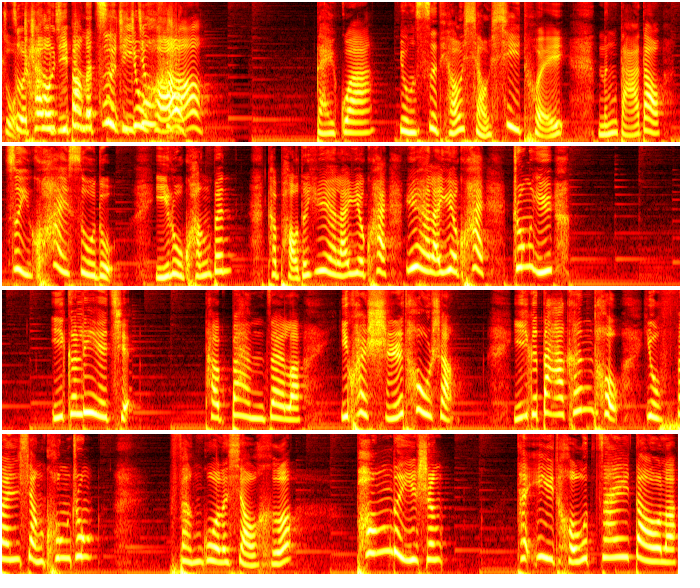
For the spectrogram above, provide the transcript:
做超级棒的自己就好。”呆瓜用四条小细腿能达到最快速度，一路狂奔。他跑得越来越快，越来越快，终于一个趔趄，他绊在了一块石头上，一个大跟头又翻向空中，翻过了小河，砰的一声。他一头栽到了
